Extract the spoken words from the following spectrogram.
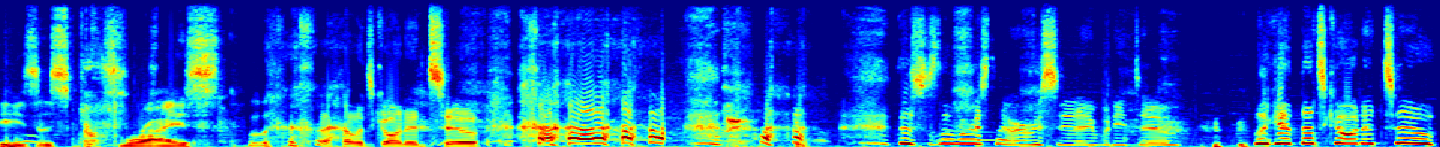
Jesus Christ. that one's going in too. this is the worst I've ever seen anybody do. Look at that's going in too.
